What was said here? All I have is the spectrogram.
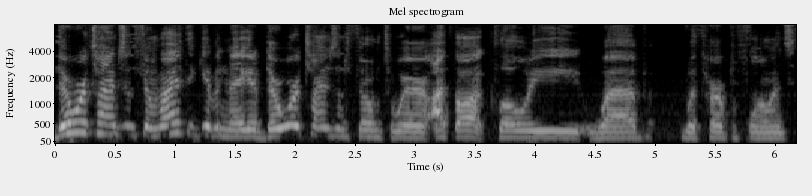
There were times in the film, I had to give a negative, there were times in the film to where I thought Chloe Webb, with her performance,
